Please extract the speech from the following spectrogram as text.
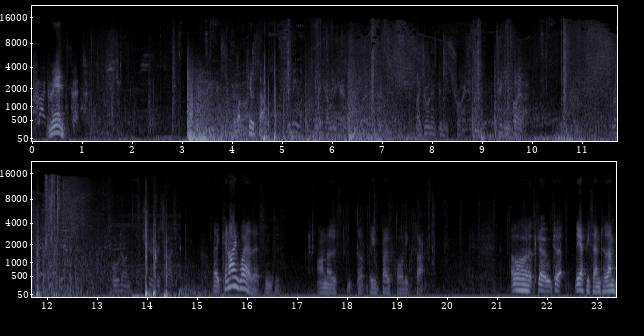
Flag I'm in. grenade sent. I've got two cells. Giving my incoming here. My drone has been destroyed. Taking fire. Repairing my damages. Hold on. Shield recharge. Wait, can I wear this since it's... I know this, th- these both hold exact. Oh, let's go to the epicenter then.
